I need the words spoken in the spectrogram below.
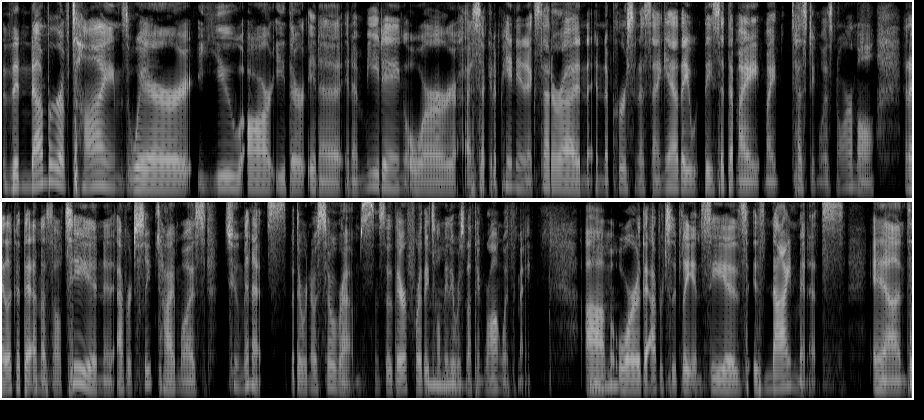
the number of times where you are either in a in a meeting or a second opinion, et cetera, and, and the person is saying, yeah, they they said that my my testing was normal, and I look at the MSLT and the average sleep time was two minutes, but there were no SOREMs, and so therefore they told me there was mm. nothing wrong with me, um, mm. or the average sleep latency is is nine minutes, and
